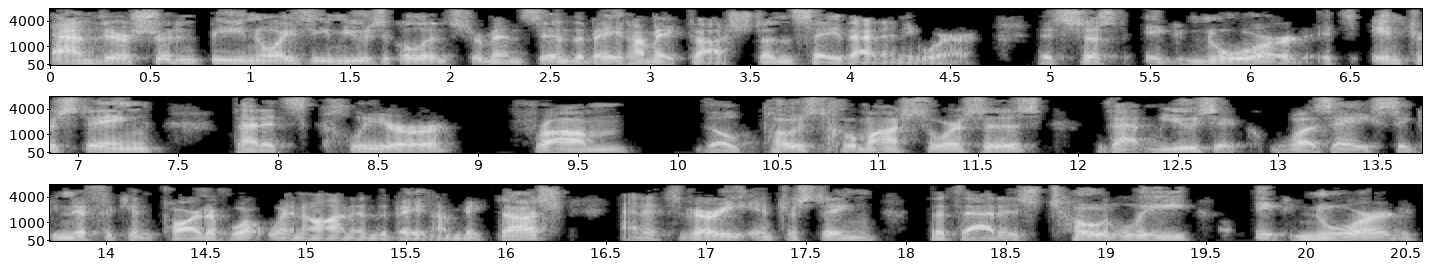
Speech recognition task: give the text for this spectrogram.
and there shouldn't be noisy musical instruments in the Beit HaMikdash. Doesn't say that anywhere. It's just ignored. It's interesting that it's clear from the post Chumash sources that music was a significant part of what went on in the Beit HaMikdash. And it's very interesting that that is totally ignored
